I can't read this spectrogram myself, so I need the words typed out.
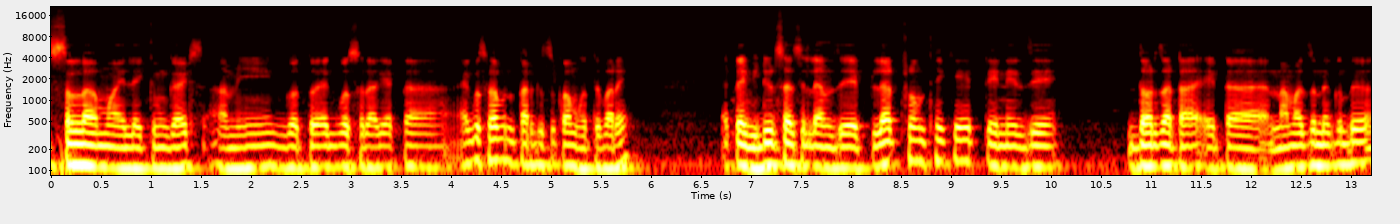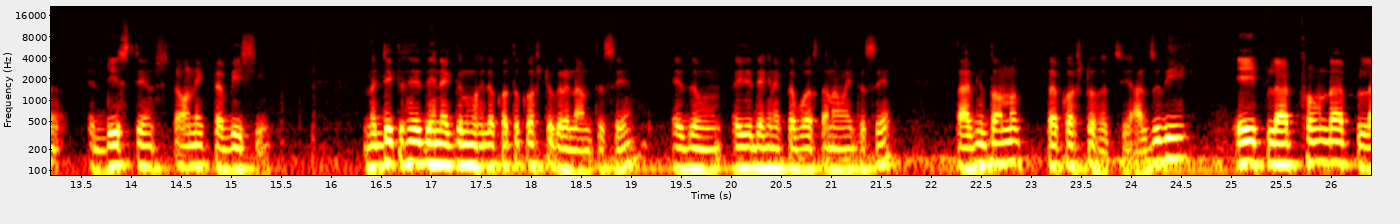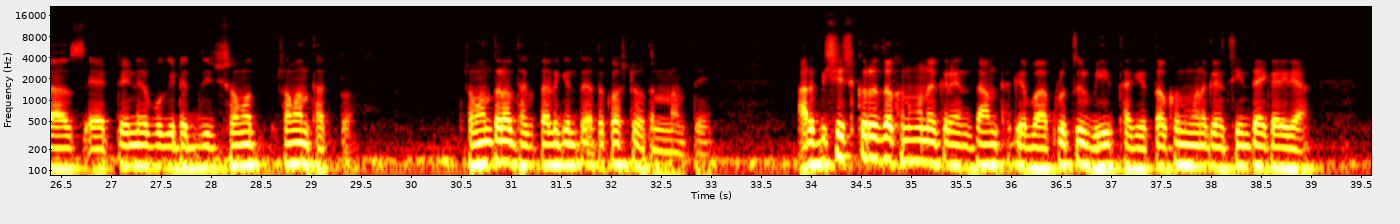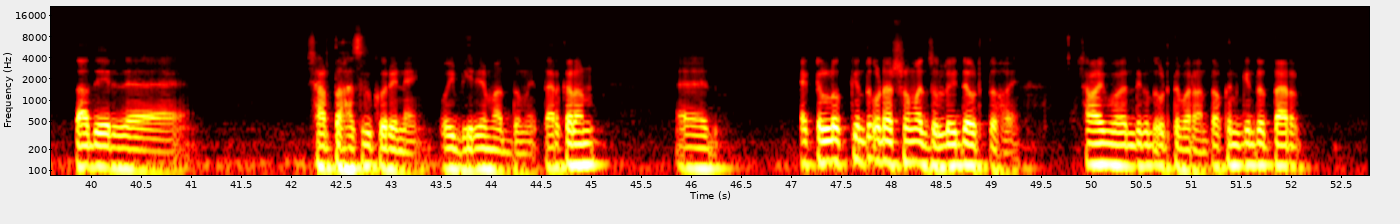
আসসালামু আলাইকুম গাইডস আমি গত এক বছর আগে একটা, এক বছর হবে তার কিছু কম হতে পারে, একটা ভিডিও চাইছিলাম যে প্ল্যাটফর্ম থেকে ট্রেনের যে দরজাটা, এটা নামার জন্য কিন্তু ডিস্টেন্সটা অনেকটা বেশি। মানে দেখতেছি দেখেন একজন মহিলা কত কষ্ট করে নামতেছে। এই যে এই যে দেখেন একটা বস্তা নামাইতেছে, তার কিন্তু অনেকটা কষ্ট হচ্ছে। আর যদি এই প্ল্যাটফর্মটা প্লাস ট্রেনের বগিটা যদি সমান থাকতো সমান্তরাল থাকতো, তাহলে কিন্তু এত কষ্ট হতো না নামতে। আর বিশেষ করে যখন মনে করেন জাম থাকে বা প্রচুর ভিড় থাকে, তখন মনে করেন ছিনতাইকারীরা তাদের স্বার্থ হাসিল করে নেয় ওই ভিড়ের মাধ্যমে। তার কারণ একটা লোক কিন্তু ওঠার সময় ঝুললেই দিয়ে উঠতে হয়। স্বাভাবিকভাবে কিন্তু উঠতে পারে না। তখন কিন্তু তার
